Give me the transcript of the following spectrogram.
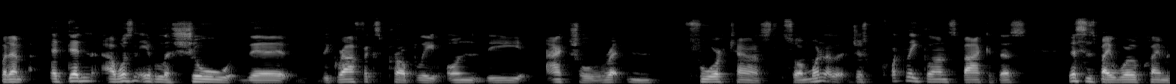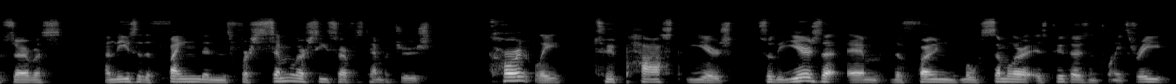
but um, it didn't. I wasn't able to show the the graphics properly on the actual written forecast. So I'm going to just quickly glance back at this. This is by World Climate Service, and these are the findings for similar sea surface temperatures currently to past years. So the years that um, they've found most similar is 2023,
